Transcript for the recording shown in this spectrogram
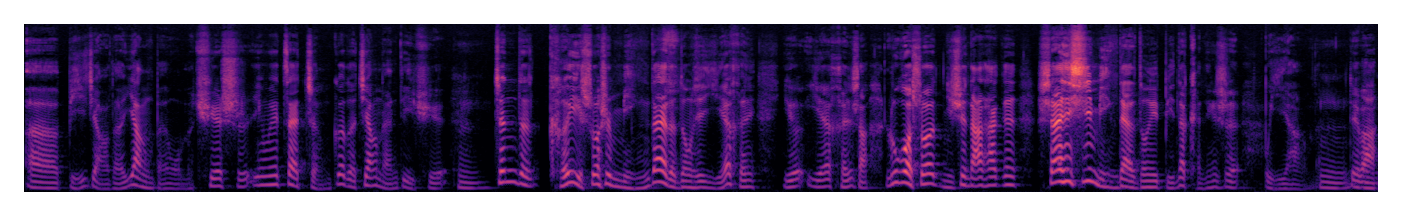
呃比较的样本我们缺失，因为在整个的江南地区，嗯，真的可以说是明代的东西也很有也很少。如果说你去拿它跟山西明代的东西比，那肯定是不一样的，嗯，对吧？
